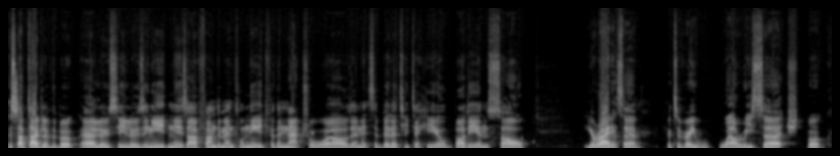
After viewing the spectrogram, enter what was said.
The subtitle of the book, uh, Lucy Losing Eden, is Our Fundamental Need for the Natural World and Its Ability to Heal Body and Soul you're right. It's a it's a very well researched book,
